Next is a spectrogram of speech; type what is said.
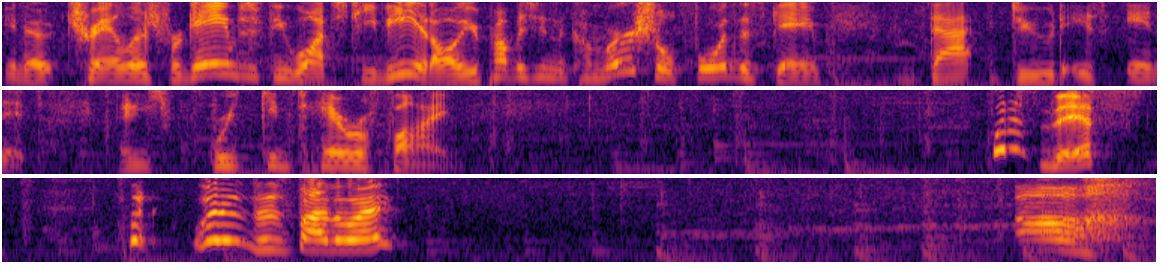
you know, trailers for games, if you watch TV at all, you've probably seen the commercial for this game. That dude is in it, and he's freaking terrifying. What is this? What, what is this, by the way? Oh.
